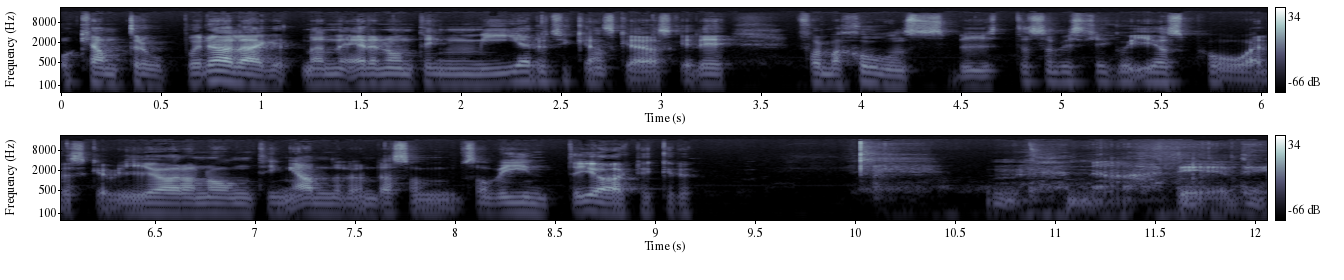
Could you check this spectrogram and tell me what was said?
och kan tro på i det här läget. Men är det någonting mer du tycker han ska göra? Ska det formationsbyte som vi ska gå ge oss på? Eller ska vi göra någonting annorlunda som, som vi inte gör, tycker du? Nej, det, det,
